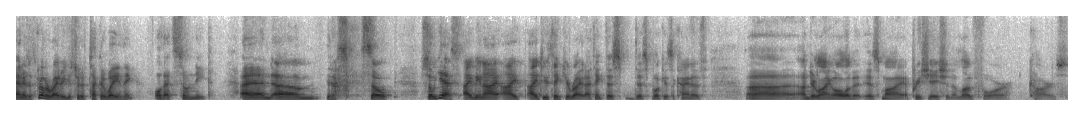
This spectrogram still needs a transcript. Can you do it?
and as a thriller writer, you sort of tuck it away and think, oh, that's so neat. And um, you know, so so yes, I mean, I, I I do think you're right. I think this this book is a kind of uh, underlying all of it is my appreciation and love for cars.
